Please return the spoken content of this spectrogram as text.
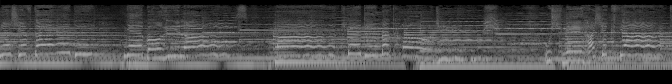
rozjaśnia się wtedy niebo i las. A kiedy nadchodzisz, uśmiecha się kwiat,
